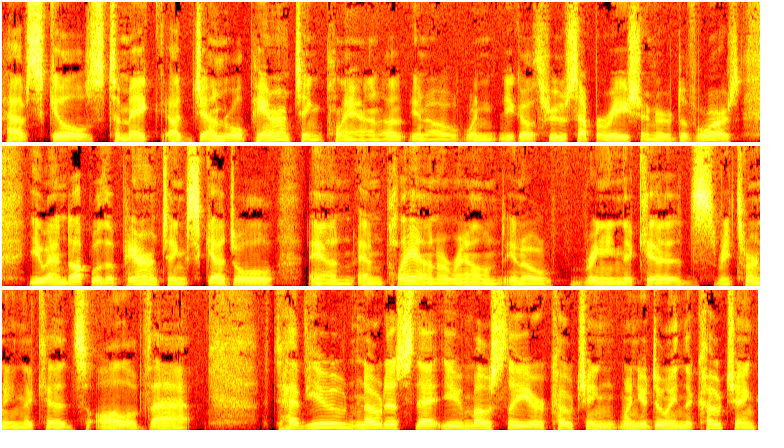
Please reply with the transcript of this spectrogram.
have skills to make a general parenting plan. Uh, you know, when you go through separation or divorce, you end up with a parenting schedule and, and plan around, you know, bringing the kids, returning the kids, all of that. Have you noticed that you mostly are coaching when you're doing the coaching?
